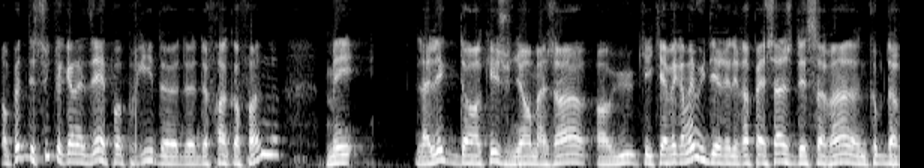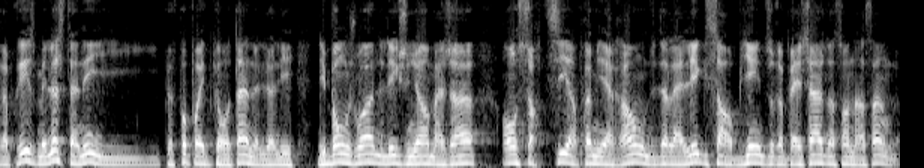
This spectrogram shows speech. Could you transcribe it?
on, peut être déçu que le Canadien n'ait pas pris de, de, de francophones, mais la Ligue de hockey junior majeur a eu, qui, avait quand même eu des, repêchages décevants une coupe de reprises, mais là, cette année, ils, peuvent pas, pas être contents. les, bons joueurs de la Ligue junior majeure ont sorti en première ronde. La Ligue sort bien du repêchage dans son ensemble.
